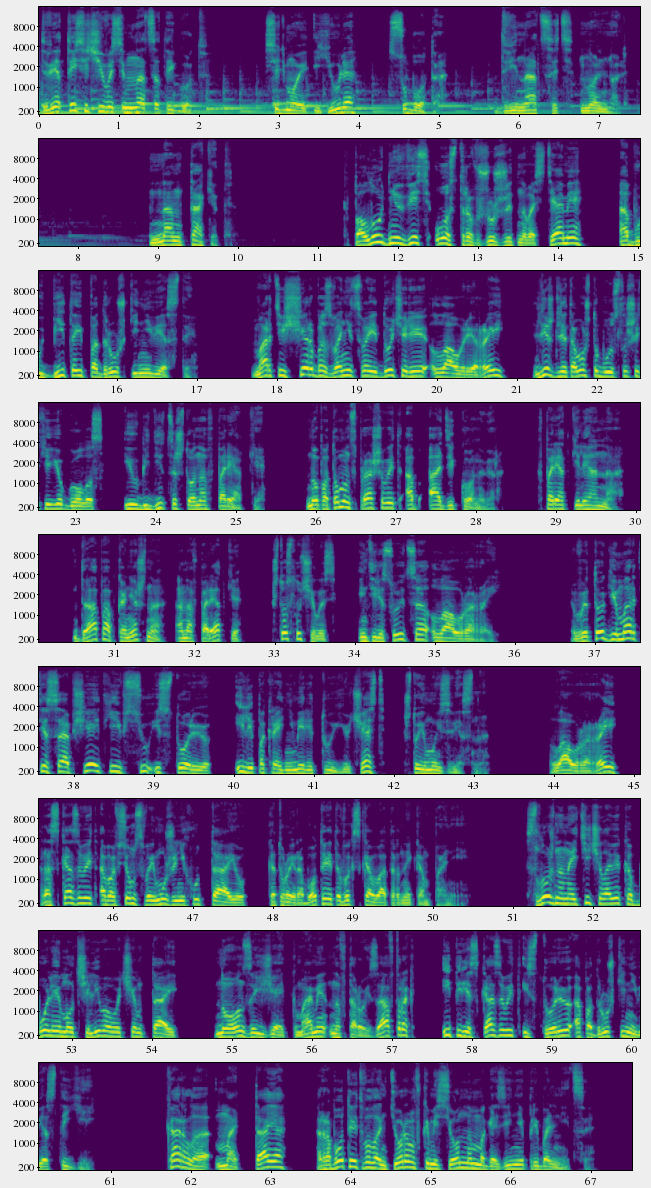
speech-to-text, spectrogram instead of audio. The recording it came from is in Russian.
2018 год. 7 июля, суббота, 12.00. Нантакет. К полудню весь остров жужжит новостями об убитой подружке невесты. Марти Щерба звонит своей дочери Лауре Рэй лишь для того, чтобы услышать ее голос и убедиться, что она в порядке. Но потом он спрашивает об Аде Коновер. В порядке ли она? «Да, пап, конечно, она в порядке. Что случилось?» – интересуется Лаура Рэй. В итоге Марти сообщает ей всю историю, или, по крайней мере, ту ее часть, что ему известно. Лаура Рэй рассказывает обо всем своему жениху Таю, который работает в экскаваторной компании. Сложно найти человека более молчаливого, чем Тай, но он заезжает к маме на второй завтрак и пересказывает историю о подружке невесты ей. Карла, мать Тая, работает волонтером в комиссионном магазине при больнице.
